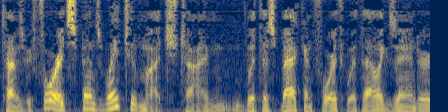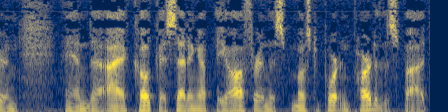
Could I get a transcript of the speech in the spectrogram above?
times before, it spends way too much time with this back and forth with Alexander and and uh, Iacocca setting up the offer, in this most important part of the spot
